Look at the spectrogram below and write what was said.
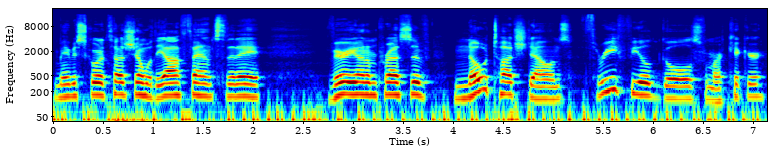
maybe scored a touchdown with the offense today. Very unimpressive. No touchdowns, three field goals from our kicker.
